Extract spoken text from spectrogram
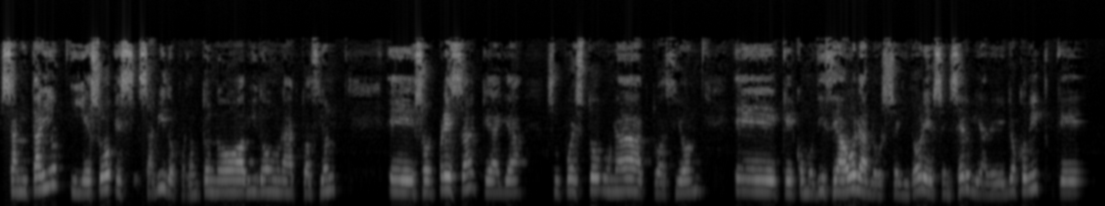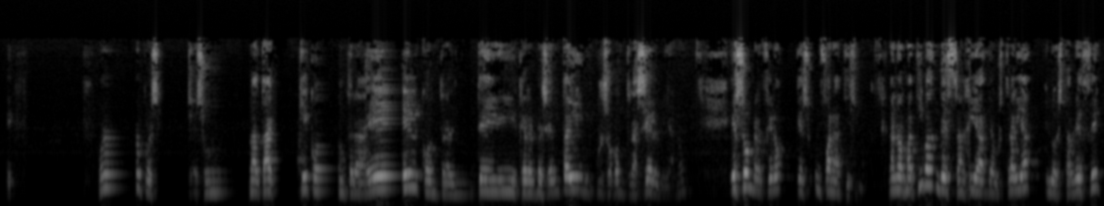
sanitario y eso es sabido. Por tanto, no ha habido una actuación eh, sorpresa que haya supuesto una actuación eh, que, como dice ahora los seguidores en Serbia de Djokovic, que bueno, pues es un ataque contra él, contra el tenis que representa e incluso contra Serbia. ¿no? Eso me refiero que es un fanatismo. La normativa de extranjería de Australia lo establece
